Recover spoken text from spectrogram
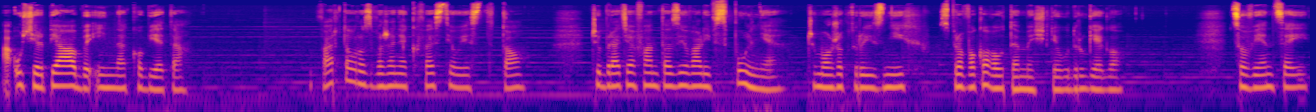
a ucierpiałaby inna kobieta. Wartą rozważenia kwestią jest to, czy bracia fantazjowali wspólnie, czy może któryś z nich sprowokował te myśli u drugiego. Co więcej,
